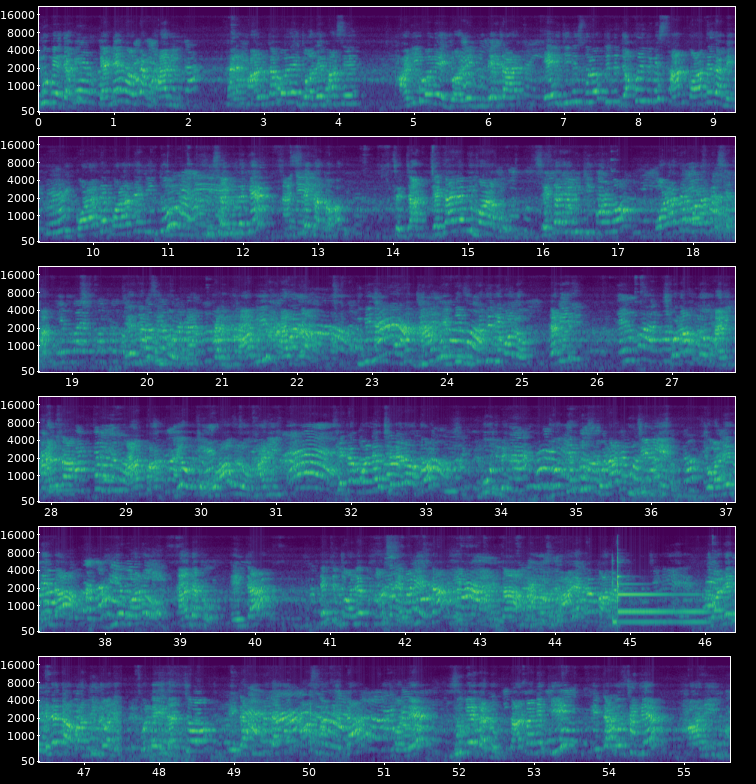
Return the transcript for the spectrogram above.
ডুবে যাবে কেন না ওটা ভারী তাহলে হালকা হলে জলে ভাসে ভারী হলে জলে ডুবে যায়। এই জিনিসগুলো কিন্তু যখনই তুমি স্নান করাতে যাবে করাতে করাতে কিন্তু বিষয়গুলোকে শেখাতে হবে। যা- যেটাই আমি করাবো সেটাই আমি কি করব? করাতে করাতে শেখাবো।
